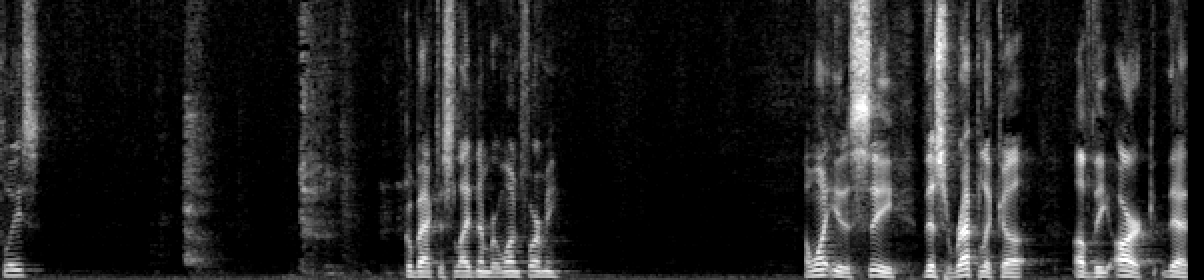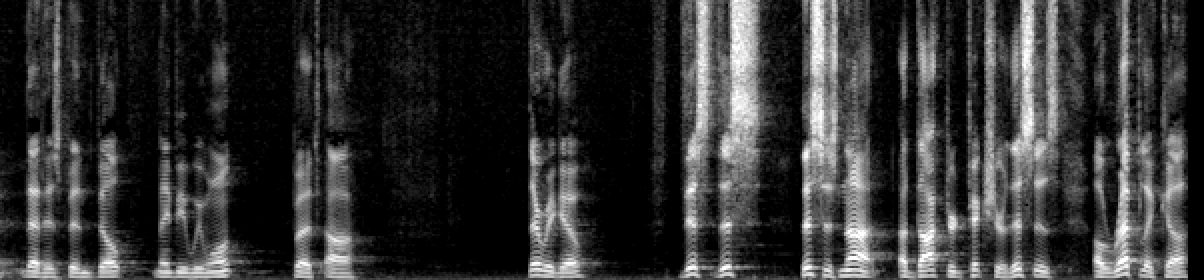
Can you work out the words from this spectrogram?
please? Go back to slide number one for me. I want you to see this replica of the ark that, that has been built. Maybe we won't, but uh, there we go. This, this, this is not a doctored picture. This is a replica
